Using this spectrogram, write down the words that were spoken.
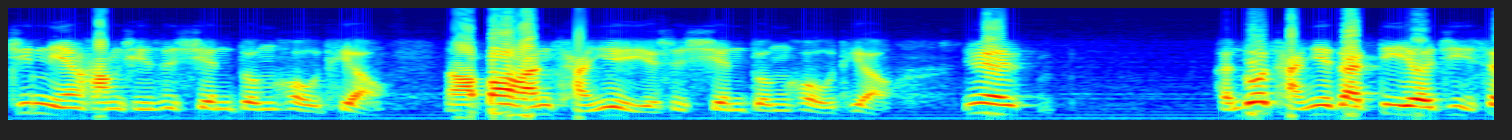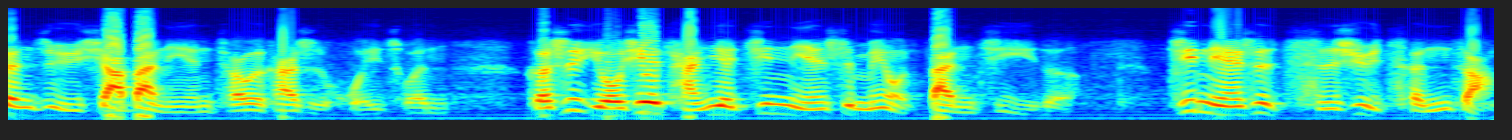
今年行情是先蹲后跳，啊，包含产业也是先蹲后跳，因为很多产业在第二季甚至于下半年才会开始回春，可是有些产业今年是没有淡季的，今年是持续成长。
